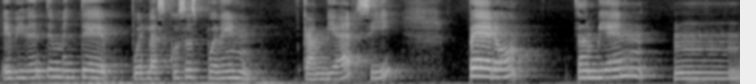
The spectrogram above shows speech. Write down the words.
evidentemente, pues las cosas pueden cambiar, ¿sí? Pero también mm,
